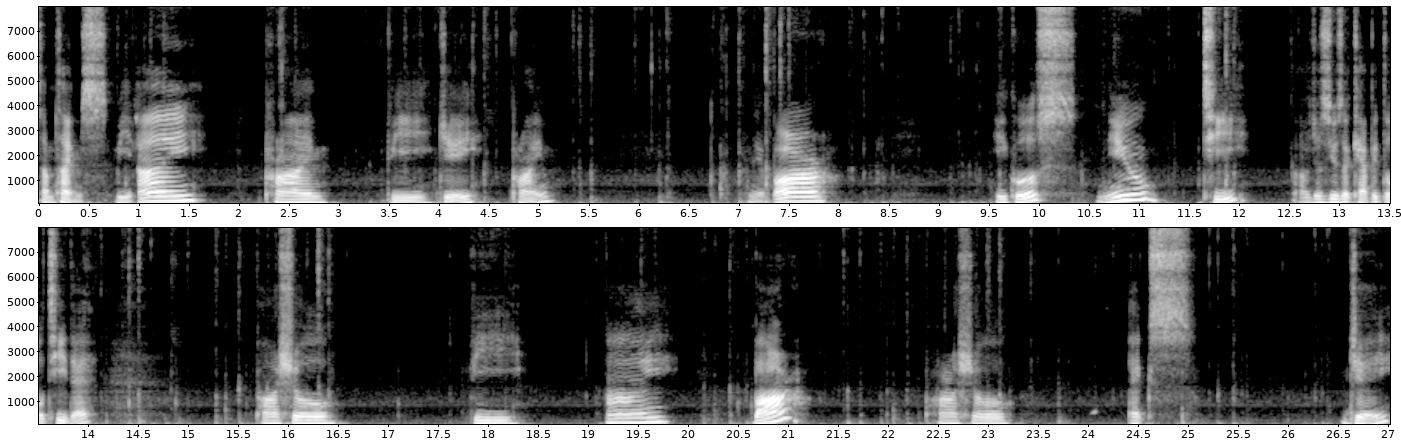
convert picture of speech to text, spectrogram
sometimes. Vi prime Vj prime the bar equals mu t I'll just use a capital T there partial V I bar partial X J.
